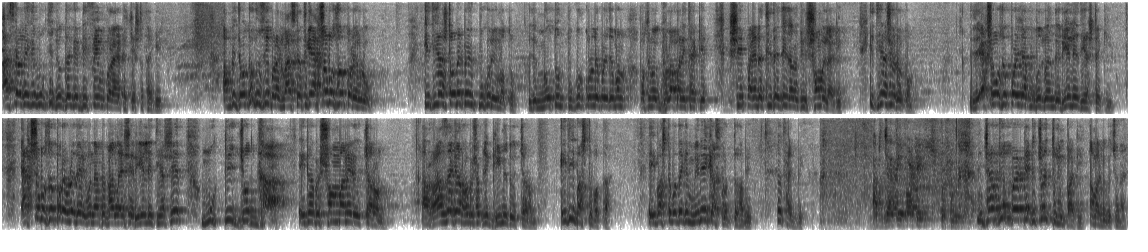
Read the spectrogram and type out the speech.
আজকাল থেকে মুক্তিযোদ্ধাকে ডিফেম করার একটা চেষ্টা থাকে। আপনি যত কিছুই বলেন, আজকাল থেকে একশো বছর পরে হলো। ইতিহাসটা অনেকটা ওই পুকুরের মতো। যে নতুন পুকুর করলে পরে যেমন প্রথমে ঘোলা পানি থাকে, সেই পানিটা থিতে দিতে অনেক সময় লাগে। ইতিহাস এরকম যে একশো বছর পরে যে আপনি বুঝবেন রিয়েল ইতিহাসটা কি। একশো বছর পরে হলে দেখবেন আপনার বাংলাদেশের রিয়েল ইতিহাসে মুক্তিযোদ্ধা, এটা হবে সম্মানের উচ্চারণ। আর রাজাকার হবে সবচেয়ে ঘৃণিত উচ্চারণ। এটাই বাস্তবতা। এই বাস্তবতাকে মেনেই কাজ করতে হবে। থাকবে। আর জাতীয় পার্টির জাতীয় পার্টি একটা চরিত্রহীন পার্টি আমার বিবেচনায়।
